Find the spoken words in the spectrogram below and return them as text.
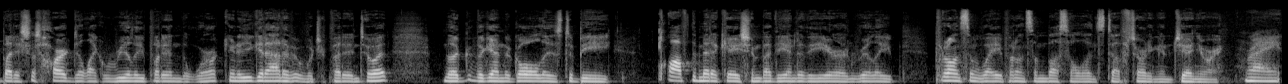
but it's just hard to like really put in the work. You know, you get out of it what you put into it. The, again, the goal is to be off the medication by the end of the year and really put on some weight, put on some muscle and stuff starting in January. Right.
